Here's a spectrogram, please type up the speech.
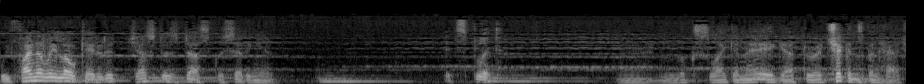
We finally located it just as dusk was setting in. It's split. Mm, looks like an egg after a chicken's been hatched.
